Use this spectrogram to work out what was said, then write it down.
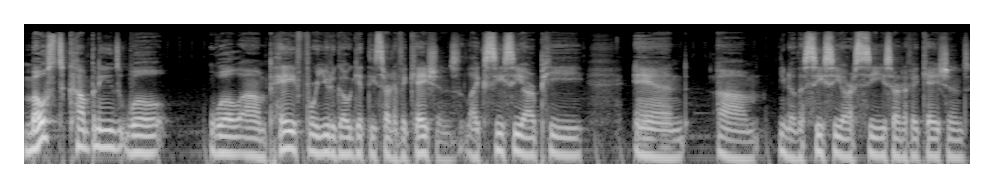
most companies will will um, pay for you to go get these certifications, like CCRP and um, you know the CCRC certifications.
